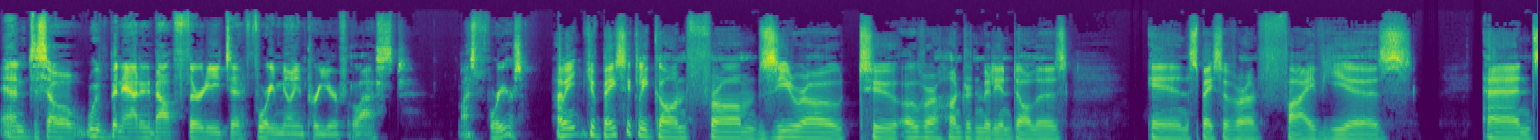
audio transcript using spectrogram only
And so we've been adding about 30 to 40 million per year for the last last 4 years. I mean, you've basically gone from 0 to over 100 million dollars in the space of around 5 years. And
